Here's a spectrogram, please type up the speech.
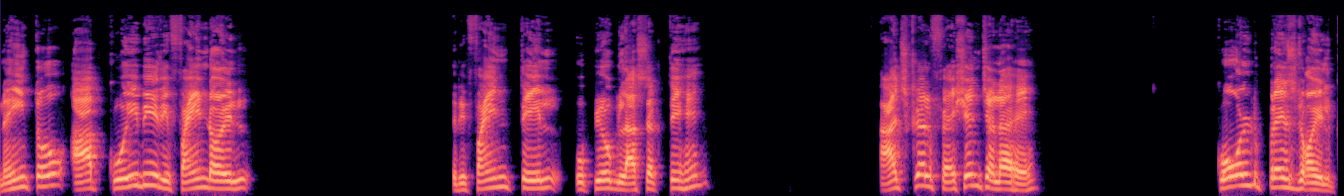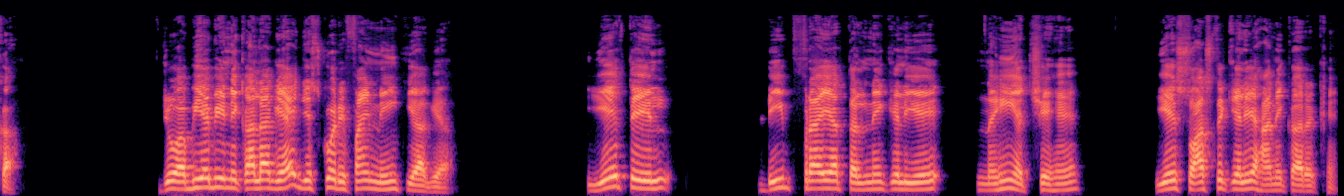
नहीं तो आप कोई भी रिफाइंड ऑयल, रिफाइंड तेल उपयोग ला सकते हैं। आजकल फ़ैशन चला है कोल्ड प्रेस्ड ऑयल का, जो अभी अभी निकाला गया है, जिसको रिफाइन नहीं किया गया। ये तेल डीप फ्राई या तलने के लिए नहीं अच्छे हैं, ये स्वास्थ्य के लिए हानिकारक हैं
